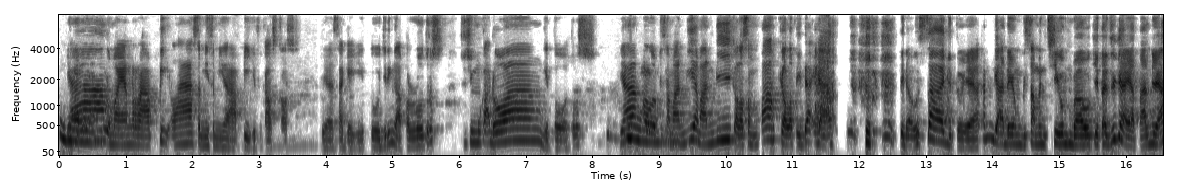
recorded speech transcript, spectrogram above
Iya, ya iya. lumayan rapi lah semi-semi rapi gitu kaos-kaos biasa kayak gitu. Jadi nggak perlu terus cuci muka doang gitu. Terus ya Hmm. kalau bisa mandi ya mandi. Kalau sempat kalau tidak ya tidak usah gitu ya. Kan nggak ada yang bisa mencium bau kita juga ya Tan ya.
